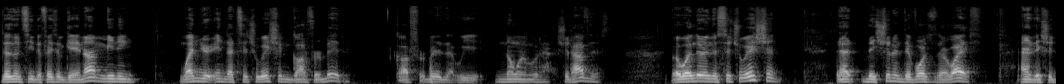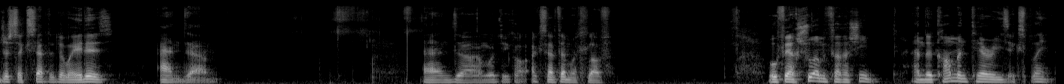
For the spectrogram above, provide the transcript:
doesn't see the face of Gehenna? Meaning, when you're in that situation, God forbid, God forbid that we no one would should have this. But when they're in the situation that they shouldn't divorce their wife and they should just accept it the way it is, and um, and um, what do you call it? accept them with love. And the commentaries explain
